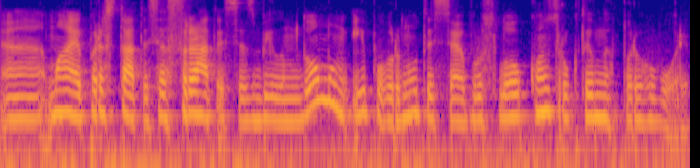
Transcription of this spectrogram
е, має перестатися сратися з Білим домом і повернутися в русло конструктивних переговорів.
